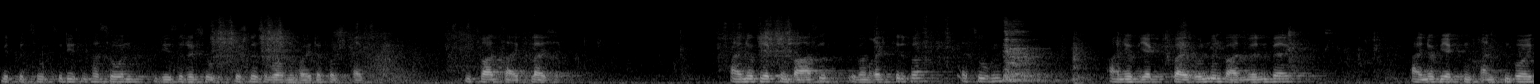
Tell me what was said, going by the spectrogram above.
mit Bezug zu diesen Personen. Diese Durchsuchungsbeschlüsse wurden heute vollstreckt. Und zwar zeitgleich. ein Objekt in Basel über ein Rechtshilfeersuchen, ein Objekt bei Ulm in Baden-Württemberg, ein Objekt in Brandenburg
